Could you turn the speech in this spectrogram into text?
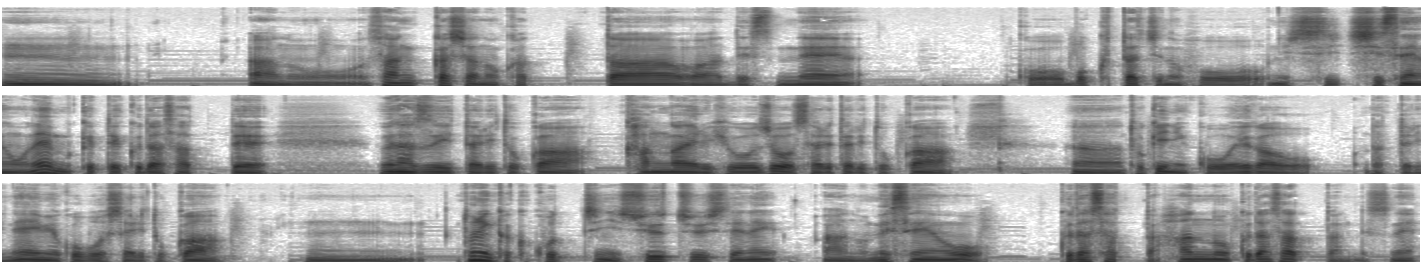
うん、あの、参加者の方はですね、こう、僕たちの方に視線をね、向けてくださって、うなずいたりとか、考える表情をされたりとか、うん、時にこう、笑顔だったりね、笑みをこぼしたりとか、うん。とにかくこっちに集中してねあの目線をくださった反応くださったんですね。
